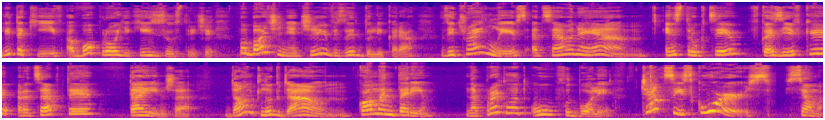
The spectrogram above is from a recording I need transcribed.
літаків або про якісь зустрічі, побачення чи візит до лікаря. The train leaves at 7 a.m. Інструкції, вказівки, рецепти та інше. Don't look down. Коментарі. Наприклад, у футболі. Chelsea scores! Сьоме.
